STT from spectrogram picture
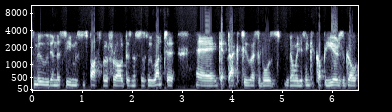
smooth and as seamless as possible for all businesses. We want to uh, get back to, I suppose, you know, when you think a couple of years ago,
